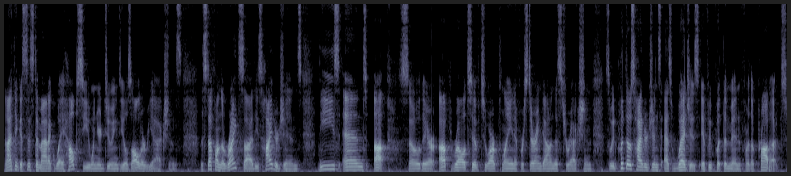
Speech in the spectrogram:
And I think a systematic way helps you when you're doing Diels-Alder reactions. The stuff on the right side, these hydrogens, these end up. So they are up relative to our plane if we're staring down in this direction. So we'd put those hydrogens as wedges if we put them in for the product.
